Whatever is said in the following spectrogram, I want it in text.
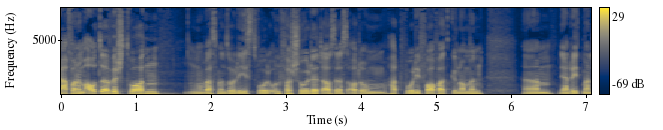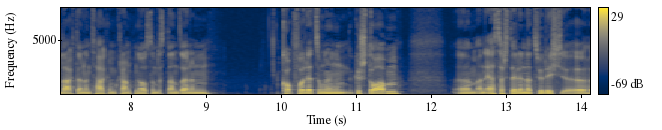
ja, von einem Auto erwischt worden, äh, was man so liest, wohl unverschuldet, außer das Auto hat wohl die Vorfahrt genommen. Ähm, Jan Riedmann lag dann einen Tag im Krankenhaus und ist dann seinen Kopfverletzungen gestorben. Ähm, an erster Stelle natürlich, äh,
